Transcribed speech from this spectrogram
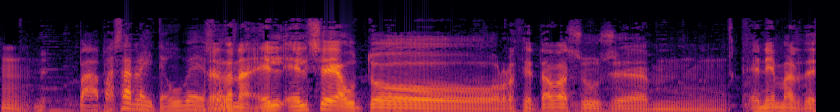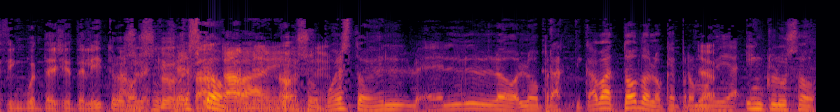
Hmm. Para pasar la ITV. Perdona, ¿él, él se auto recetaba sus em, enemas de 57 litros. Por Esto supuesto, está también, ¿no? por Sí. supuesto, él, él lo, lo practicaba todo lo que promovía, incluso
